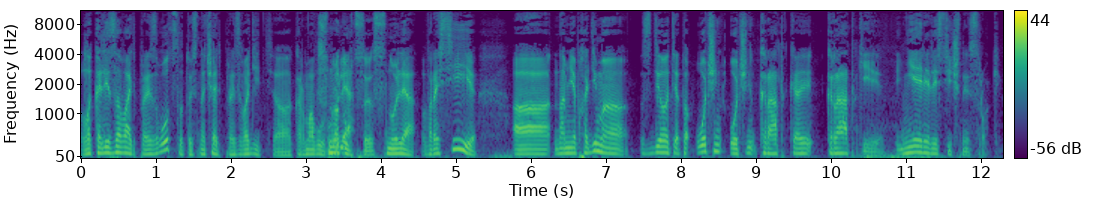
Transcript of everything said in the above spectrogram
локализовать производство, то есть начать производить а, кормовую с продукцию с нуля в России, нам необходимо сделать это очень-очень краткие, краткие, нереалистичные сроки.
